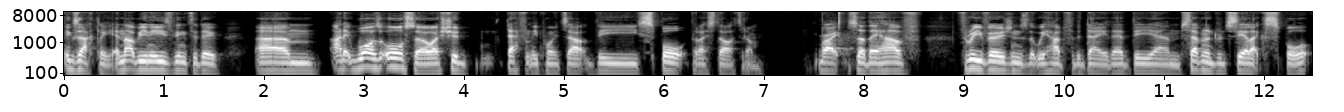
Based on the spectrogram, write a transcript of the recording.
Exactly, and that'd be an easy thing to do. Um, and it was also, I should definitely point out, the sport that I started on. Right. So they have three versions that we had for the day. They had the um, 700 CLX Sport,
